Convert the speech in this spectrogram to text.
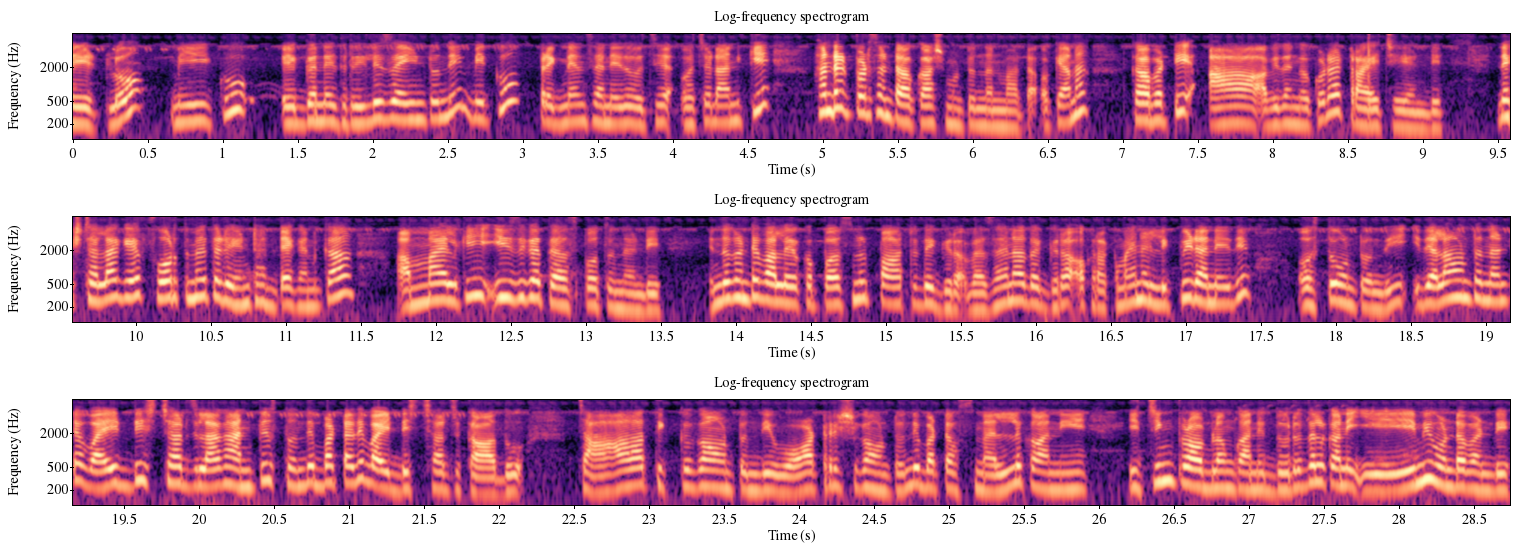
డేట్లో మీకు ఎగ్ అనేది రిలీజ్ అయి ఉంటుంది. మీకు ప్రెగ్నెన్సీ అనేది వచ్చే వచ్చడానికి హండ్రెడ్ పర్సెంట్ అవకాశం ఉంటుందన్నమాట. ఓకేనా? కాబట్టి ఆ విధంగా కూడా ట్రై చేయండి. నెక్స్ట్ అలాగే ఫోర్త్ మెథడ్ ఏంటంటే కనుక అమ్మాయిలకి ఈజీగా తెలిసిపోతుందండి. ఎందుకంటే వాళ్ళ యొక్క పర్సనల్ పార్ట్ దగ్గర వెజైనా దగ్గర ఒక రకమైన లిక్విడ్ అనేది వస్తూ ఉంటుంది. ఇది ఎలా ఉంటుందంటే వైట్ డిశ్చార్జ్ లాగా అనిపిస్తుంది బట్ అది వైట్ డిశ్చార్జ్ కాదు. చాలా థిక్గా ఉంటుంది వాటరిష్గా ఉంటుంది బట్ స్మెల్ కానీ ఇచ్చింగ్ ప్రాబ్లం కానీ దురదలు కానీ ఏమీ ఉండవండి.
